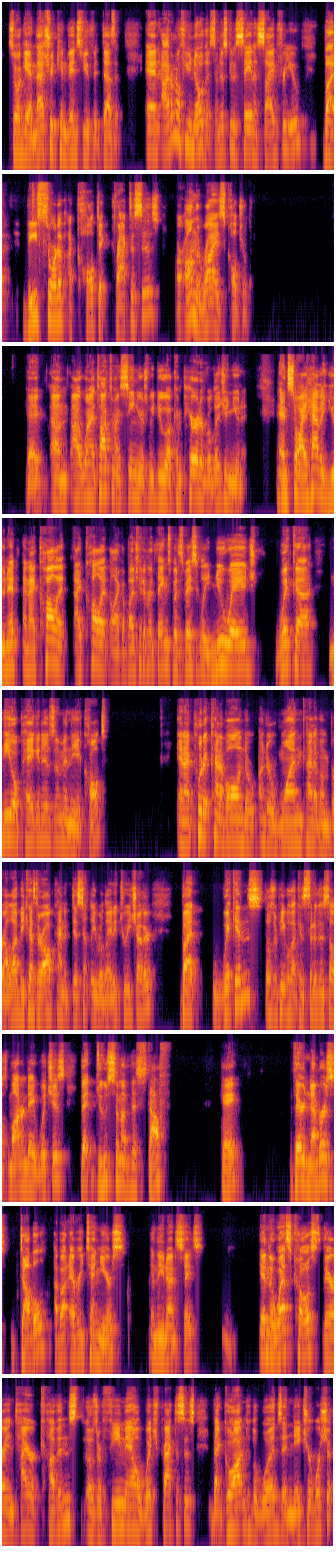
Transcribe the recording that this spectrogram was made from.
So again, that should convince you if it doesn't. And I don't know if you know this. I'm just going to say an aside for you, but these sort of occultic practices are on the rise culturally. Okay. Um, I, when I talk to my seniors, we do a comparative religion unit. And so I have a unit and I call it, I call it like a bunch of different things, but it's basically New Age, Wicca, Neo Paganism, and the occult. And I put it kind of all under under one kind of umbrella because they're all kind of distantly related to each other. But Wiccans, those are people that consider themselves modern day witches that do some of this stuff. Okay. Their numbers double about every 10 years in the United States. In the West Coast, there are entire covens. Those are female witch practices that go out into the woods and nature worship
